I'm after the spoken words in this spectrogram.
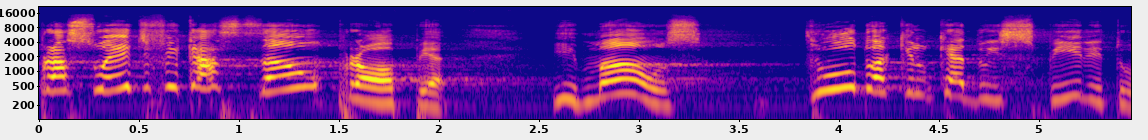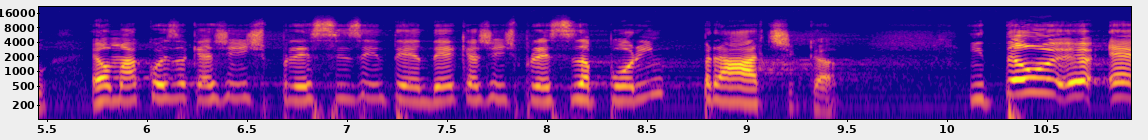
para sua edificação própria. Irmãos, tudo aquilo que é do Espírito é uma coisa que a gente precisa entender, que a gente precisa pôr em prática. Então, é, é,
